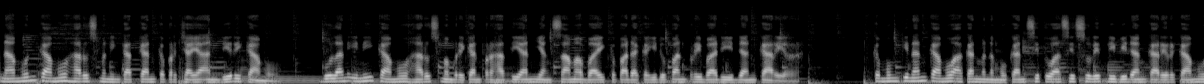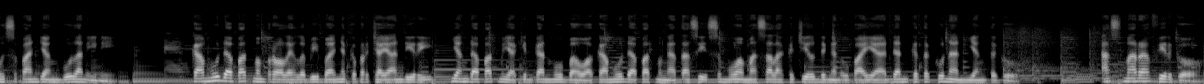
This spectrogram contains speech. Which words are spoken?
Namun kamu harus meningkatkan kepercayaan diri kamu. Bulan ini kamu harus memberikan perhatian yang sama baik kepada kehidupan pribadi dan karir. Kemungkinan kamu akan menemukan situasi sulit di bidang karir kamu sepanjang bulan ini. Kamu dapat memperoleh lebih banyak kepercayaan diri, yang dapat meyakinkanmu bahwa kamu dapat mengatasi semua masalah kecil dengan upaya dan ketekunan yang teguh. Asmara Virgo.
